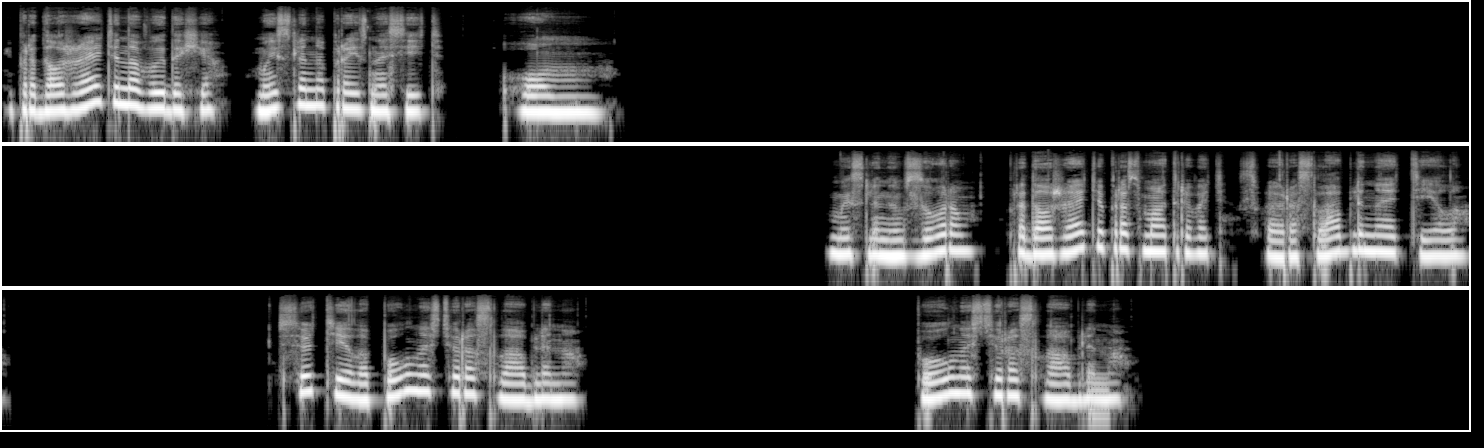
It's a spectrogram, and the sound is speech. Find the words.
и продолжаете на выдохе мысленно произносить «Ом». Мысленным взором продолжайте просматривать свое расслабленное тело. Все тело полностью расслаблено. Полностью расслаблено.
